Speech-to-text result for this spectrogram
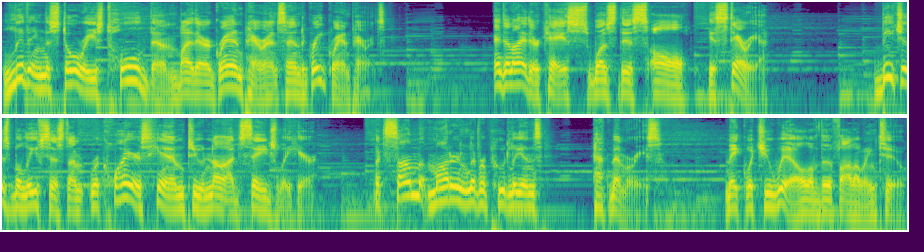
living the stories told them by their grandparents and great-grandparents? And in either case, was this all hysteria? Beech's belief system requires him to nod sagely here, but some modern Liverpudlians have memories. Make what you will of the following two.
